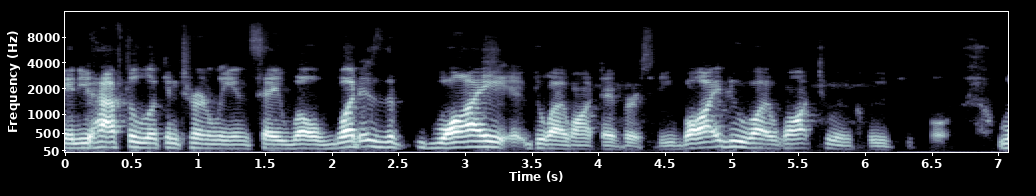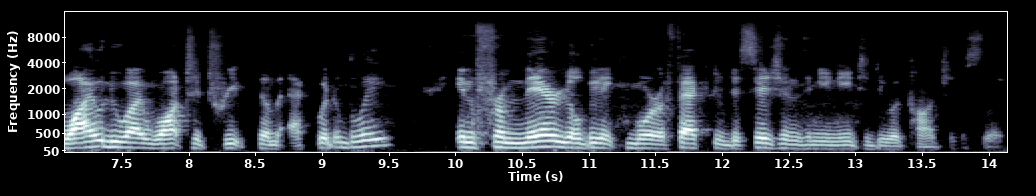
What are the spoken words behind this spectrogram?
And you have to look internally and say well what is the why do i want diversity? Why do i want to include people? Why do i want to treat them equitably? And from there you'll make more effective decisions and you need to do it consciously.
